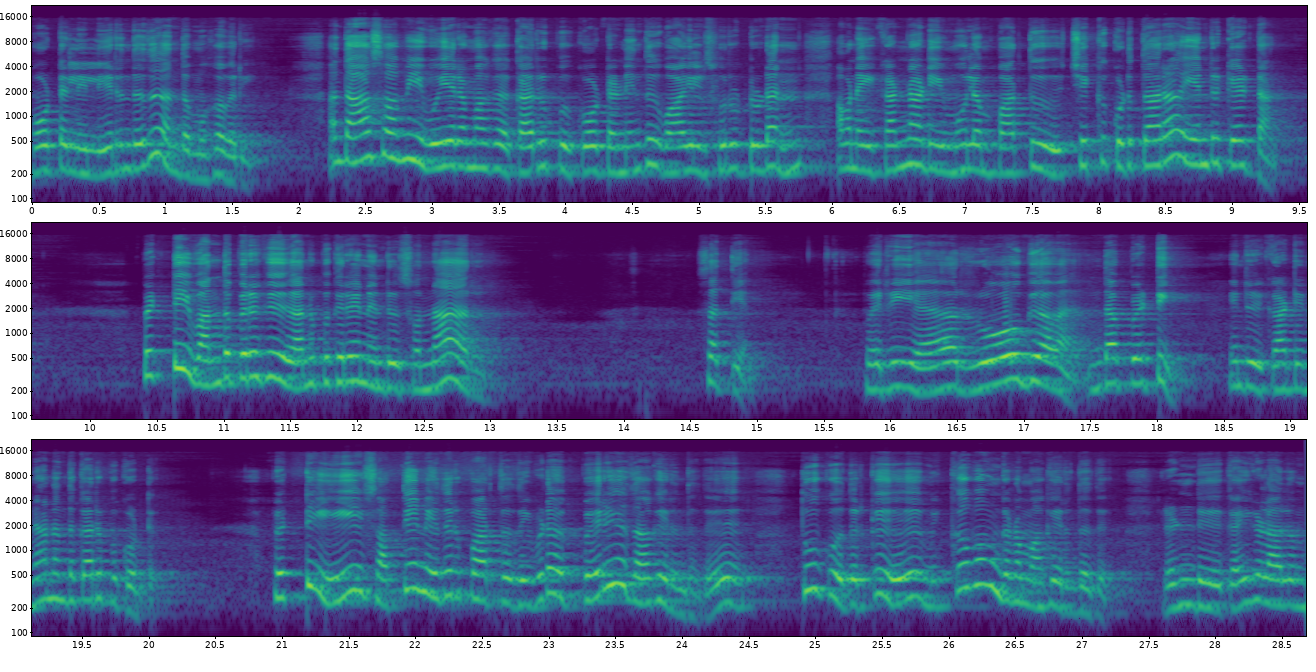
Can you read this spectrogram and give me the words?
ஹோட்டலில் இருந்தது அந்த முகவரி. அந்த ஆசாமி உயரமாக கருப்பு கோட்டணிந்து வாயில் சுருட்டுடன் அவனை கண்ணாடி மூலம் பார்த்து செக்கு கொடுத்தாரா என்று கேட்டான். பெட்டி வந்த பிறகு அனுப்புகிறேன் என்று சொன்னார் சத்யன். பெரிய ரோகு அவன் இந்த பெட்டி என்று காட்டினான் அந்த கருப்பு கோட்டு. பெட்டி சத்யன் எதிர்பார்த்ததை விட பெரியதாக இருந்தது. தூக்குவதற்கு மிகவும் கனமாக இருந்தது. ரெண்டு கைகளாலும்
